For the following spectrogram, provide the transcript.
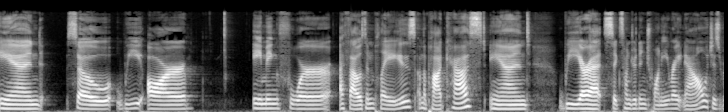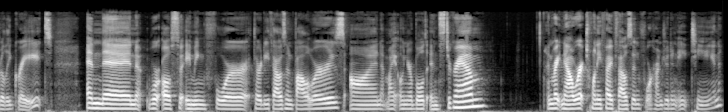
And so we are aiming for a thousand plays on the podcast. And we are at 620 right now, which is really great. And then we're also aiming for 30,000 followers on my Own Your Bold Instagram. And right now we're at 25,418.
